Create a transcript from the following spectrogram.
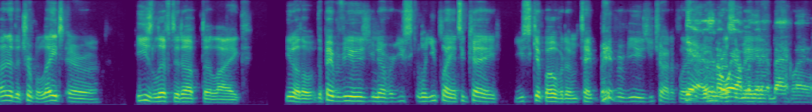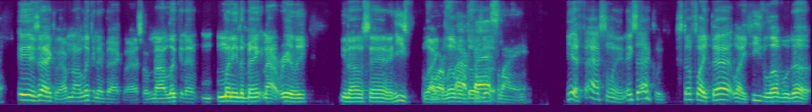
under the Triple H era, he's lifted up the like, you know, the, the pay per views. You never you when you play in two K, you skip over them take pay per views. You try to play. Yeah, there's no way I'm looking at backlash. Exactly. I'm not looking at backlash. I'm not looking at Money in the Bank. Not really. You know what I'm saying? And he's like or, leveled or those fast up. lane. Yeah, fast lane. Exactly. Stuff like that. Like he leveled up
